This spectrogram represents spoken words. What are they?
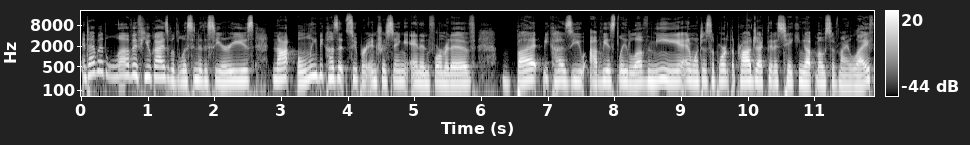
and I would love if you guys would listen to the series, not only because it's super interesting and informative, but because you obviously love me and want to support the project that is taking up most of my life,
